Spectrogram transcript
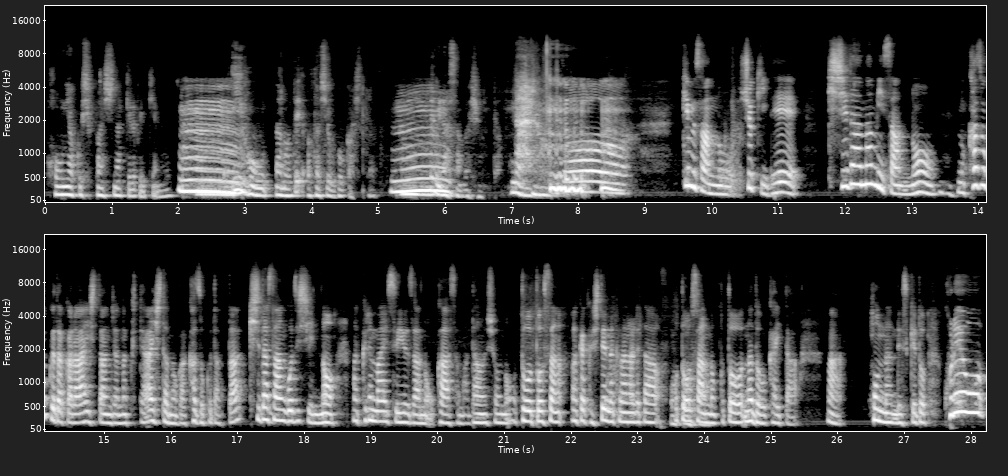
翻訳出版しなければいけない。うん。いい本なので、私を動かした。うん。で、皆さんが読んだ。なるほど。キムさんの手記で、岸田奈美さんのの家族だから愛したんじゃなくて愛したのが家族だった？岸田さんご自身の、まあ、車椅子ユーザーのお母様、ダウン症の弟さん、若くして亡くなられたお父さんのことなどを書いた、まあ、本なんですけど、これを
